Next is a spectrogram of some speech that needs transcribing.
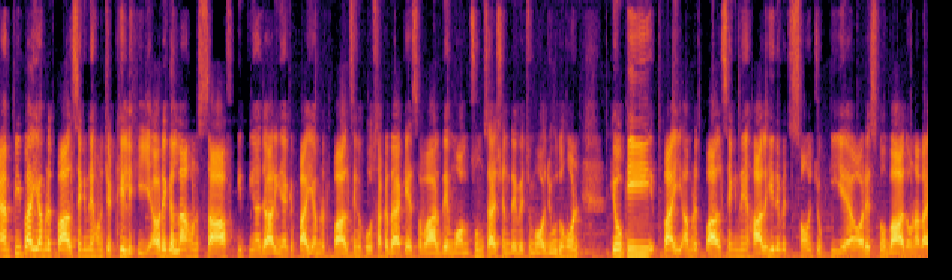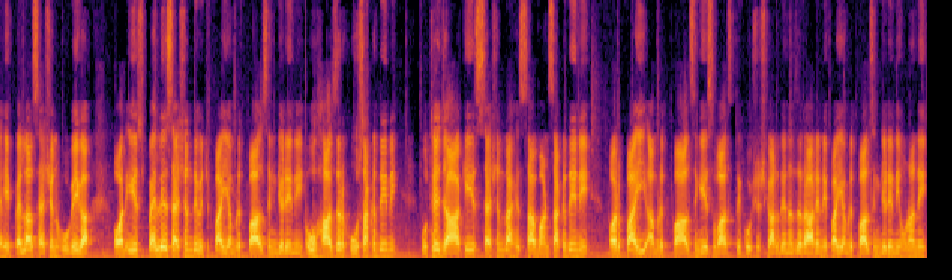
ਐਮਪੀ ਭਾਈ ਅੰਮ੍ਰਿਤਪਾਲ ਸਿੰਘ ਨੇ ਹੁਣ ਚਿੱਠੀ ਲਿਖੀ ਹੈ ਔਰ ਇਹ ਗੱਲਾਂ ਹੁਣ ਸਾਫ਼ ਕੀਤੀਆਂ ਜਾ ਰਹੀਆਂ ਕਿ ਭਾਈ ਅੰਮ੍ਰਿਤਪਾਲ ਸਿੰਘ ਹੋ ਸਕਦਾ ਹੈ ਕਿ ਇਸ ਵਾਰ ਦੇ ਮੌਨਸੂਨ ਸੈਸ਼ਨ ਦੇ ਵਿੱਚ ਮੌਜੂਦ ਹੋਣ, ਕਿਉਂਕਿ ਭਾਈ ਅੰਮ੍ਰਿਤਪਾਲ ਸਿੰਘ ਨੇ ਹਾਲ ਹੀ ਦੇ ਵਿੱਚ ਸਹੁੰ ਚੁੱਕੀ ਹੈ ਔਰ ਇਸ ਤੋਂ ਬਾਅਦ ਉਹਨਾਂ ਦਾ ਇਹ ਪਹਿਲਾ ਸੈਸ਼ਨ ਹੋਵੇਗਾ ਔਰ ਇਸ ਪਹਿਲੇ ਸੈਸ਼ਨ ਦੇ ਵਿੱਚ ਭਾਈ ਅੰਮ੍ਰਿਤਪਾਲ ਸਿੰਘ ਜਿਹੜੇ ਨੇ ਉਹ ਹਾਜ਼ਰ ਹੋ ਸਕਦੇ ਨੇ। ਉੱਥੇ ਜਾ ਕੇ ਇਸ ਸੈਸ਼ਨ ਦਾ ਹਿੱਸਾ ਬਣ ਸਕਦੇ ਨੇ ਔਰ ਭਾਈ ਅੰਮ੍ਰਿਤਪਾਲ ਸਿੰਘ ਇਸ ਵਾਸਤੇ ਕੋਸ਼ਿਸ਼ ਕਰਦੇ ਨਜ਼ਰ ਆ ਰਹੇ ਨੇ। ਭਾਈ ਅੰਮ੍ਰਿਤਪਾਲ ਸਿੰਘ ਜਿਹੜੇ ਨੇ, ਉਹਨਾਂ ਨੇ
